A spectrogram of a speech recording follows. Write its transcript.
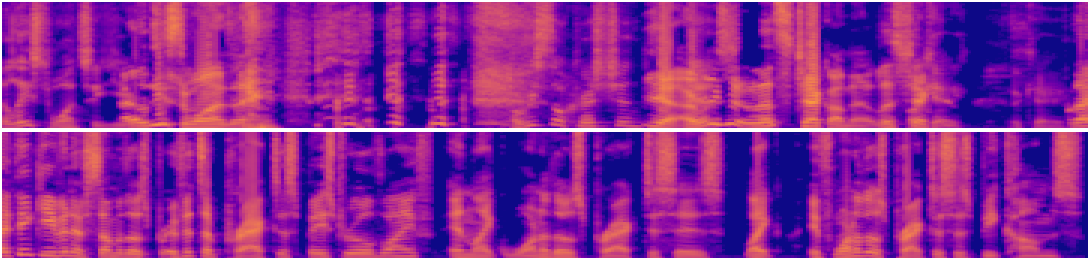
at least once a year. At least once. Are we still Christian? yeah, are we- let's check on that. Let's check. Okay. Okay. But I think even if some of those, if it's a practice based rule of life, and like one of those practices, like if one of those practices becomes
